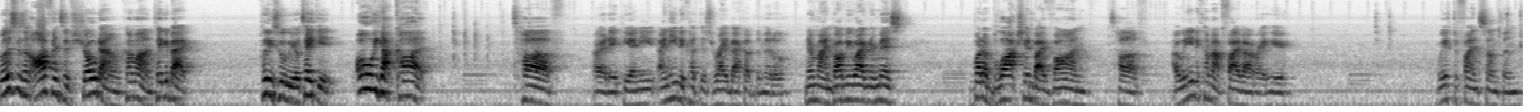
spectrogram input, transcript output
Well, this is an offensive showdown. Come on, take it back. Please, Julio, take it. Oh, he got caught. Tough. All right, AP, I need I need to cut this right back up the middle. Never mind, Bobby Wagner missed. But a block shed by Vaughn. Tough. All right, we need to come out five out right here. We have to find something.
